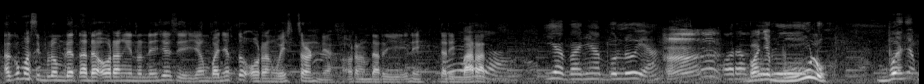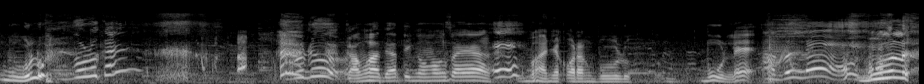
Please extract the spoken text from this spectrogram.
aku masih belum lihat ada orang Indonesia sih yang banyak tuh orang western ya orang dari ini dari Oh, barat Iya. Iya, banyak bulu ya. Orang banyak bulu. bulu banyak bulu Bulu kan? Bulu. kamu hati-hati ngomong saya Eh. banyak orang bulu. Bule. Ah, boleh. bulu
